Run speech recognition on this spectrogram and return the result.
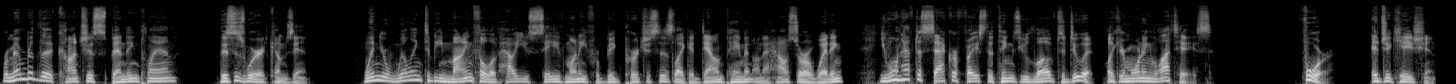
Remember the conscious spending plan? This is where it comes in. When you're willing to be mindful of how you save money for big purchases like a down payment on a house or a wedding, you won't have to sacrifice the things you love to do it, like your morning lattes. 4. Education.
